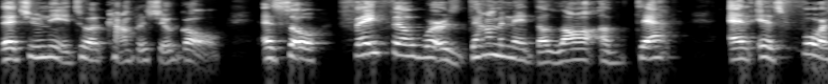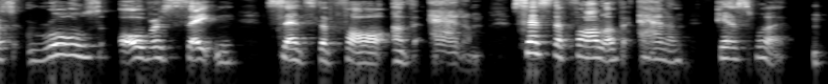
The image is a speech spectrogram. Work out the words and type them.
that you need to accomplish your goal. And so Faith filled words dominate the law of death, and its force rules over Satan since the fall of Adam. Since the fall of Adam, guess what?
